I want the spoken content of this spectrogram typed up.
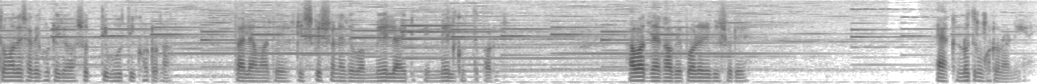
তোমাদের সাথে ঘটে যাওয়া সত্যি ভৌতিক ঘটনা, তাহলে আমাদের ডিসক্রিপশনে দেওয়া মেল আইডিতে মেল করতে পারো। আবার দেখা হবে পরের এপিসোডে এক নতুন ঘটনা নিয়ে।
